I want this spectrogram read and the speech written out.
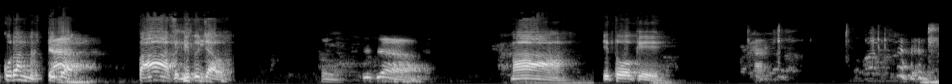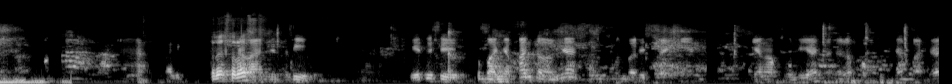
kurang gede ya. Ah, segitu Cal. Hmm. Sudah. Nah, itu oke. Okay. terus terus. Tadi. Itu sih kebanyakan soalnya teman barista ini yang aku lihat adalah fokusnya pada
